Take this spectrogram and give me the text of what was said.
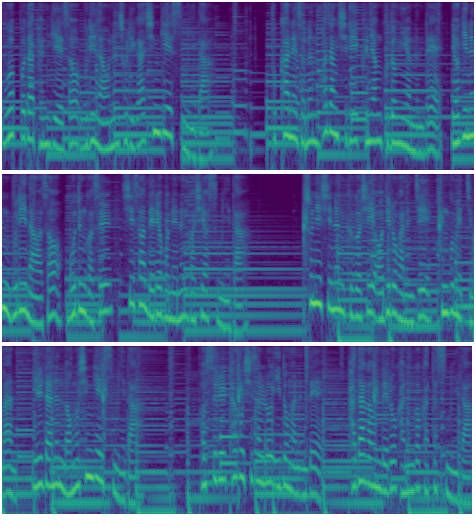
무엇보다 변기에서 물이 나오는 소리가 신기했습니다. 북한에서는 화장실이 그냥 구덩이였는데 여기는 물이 나와서 모든 것을 씻어 내려보내는 것이었습니다. 순희 씨는 그것이 어디로 가는지 궁금했지만 일단은 너무 신기했습니다. 버스를 타고 시설로 이동하는데 바다 가운데로 가는 것 같았습니다.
